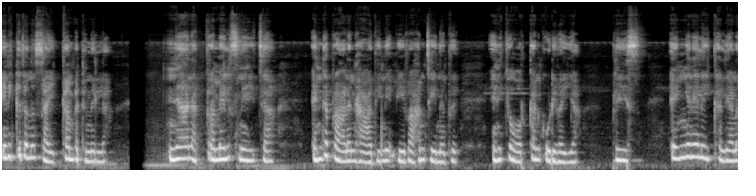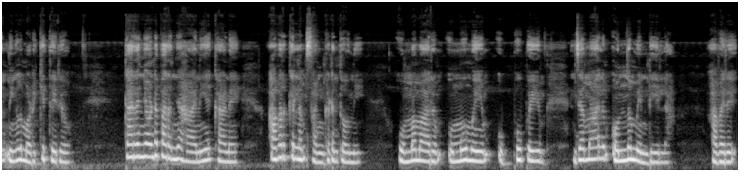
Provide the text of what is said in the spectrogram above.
എനിക്കിതൊന്നും സഹിക്കാൻ പറ്റുന്നില്ല. ഞാൻ അത്രമേൽ സ്നേഹിച്ച എന്റെ പ്രാണൻ ഹാദിനെ വിവാഹം ചെയ്യുന്നത് എനിക്ക് ഓർക്കാൻ കൂടി വയ്യ. പ്ലീസ് എങ്ങനെയാലും ഈ കല്യാണം നിങ്ങൾ മുടക്കി തരുമോ കരഞ്ഞോണ്ട് പറഞ്ഞ ഹാനിയെ കാണെ അവർക്കെല്ലാം സങ്കടം തോന്നി. ഉമ്മമാരും ഉമ്മൂമ്മയും ഉപ്പൂപ്പയും ജമാലും ഒന്നും മിണ്ടിയില്ല. അവർ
